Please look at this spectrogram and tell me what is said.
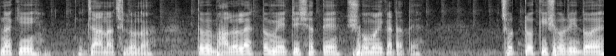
নাকি জানা ছিল না। তবে ভালো লাগতো মেয়েটির সাথে সময় কাটাতে। ছোট্ট কিশোর হৃদয়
